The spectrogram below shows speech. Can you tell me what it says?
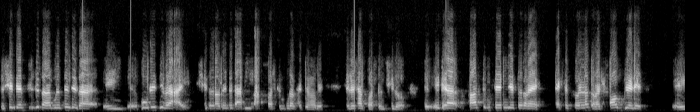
তো সেই প্রেস তারা বলেছে যে এই কোর্টের যে রায় সেটা তাদের দাবি আট পার্সেন্ট পুরো থাকতে হবে সেটা সাত পার্সেন্ট ছিল। এটা ফার্স্ট এবং সেকেন্ড গ্রেড তারা অ্যাকসেপ্ট করে না তারা সব গ্রেডের এই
